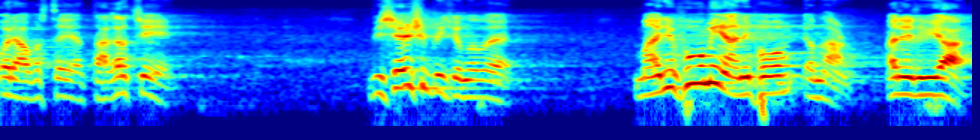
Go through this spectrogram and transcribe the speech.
ഒരവസ്ഥയെ തകർച്ചയെ വിശേഷിപ്പിക്കുന്നത് മരുഭൂമി അനുഭവം എന്നാണ്. അലിയ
